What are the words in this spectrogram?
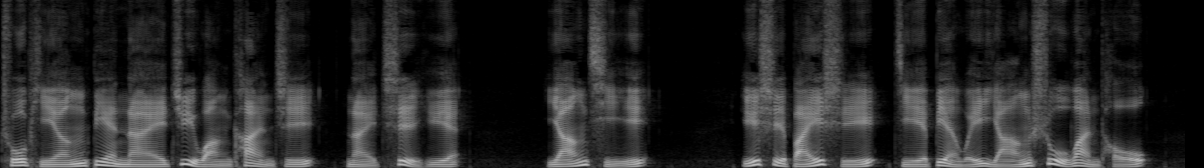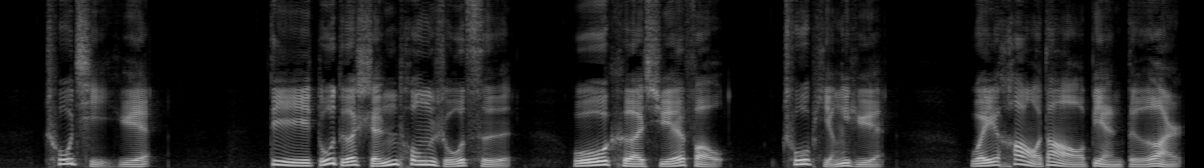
初平便乃俱往看之，乃叱曰：“羊起！”于是白石皆变为羊数万头。初起曰：“弟独得神通如此，吾可学否？”初平曰：“唯好道便得耳。”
